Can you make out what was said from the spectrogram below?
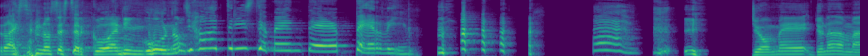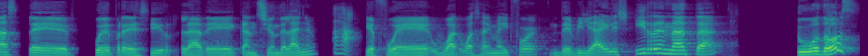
Raiza no se acercó a ninguno. yo tristemente perdí. Ah, Y yo me, yo nada más le pude predecir la de canción del año, ajá. que fue What Was I Made For de Billie Eilish. Y Renata tuvo dos,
